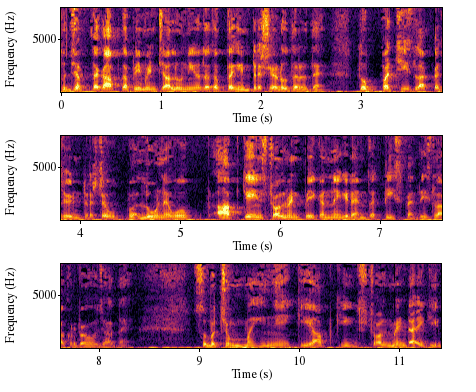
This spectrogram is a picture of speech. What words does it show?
तो जब तक आपका पेमेंट चालू नहीं होता, तब तक इंटरेस्ट ऐड होता रहता है। तो 25 लाख का जो इंटरेस्ट है, वो लोन है, वो आपके इंस्टॉलमेंट पे करने के टाइम तक 30 पैंतीस लाख रुपए हो जाते हैं। सो बच्चों, महीने की आपकी इंस्टॉलमेंट आएगी।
